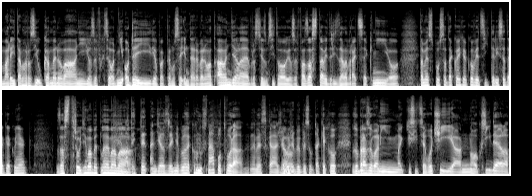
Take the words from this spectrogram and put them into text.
Marii tam hrozí ukamenování, Josef chce od ní odejít, jo, pak tam musí intervenovat anděle, prostě musí toho Josefa zastavit, říct, ale vrať se k ní, jo. Tam je spousta takových jako věcí, které se tak jako nějak zastřou těma betlémama. A teď ten anděl zřejmě byl jako hnusná potvora nebeská, že, no. že Bibli jsou tak jako zobrazovaný, mají tisíce očí a mnoho křídel a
